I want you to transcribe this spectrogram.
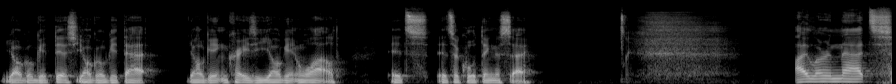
y'all go get this. Y'all go get that y'all getting crazy, y'all getting wild. It's it's a cool thing to say. I learned that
